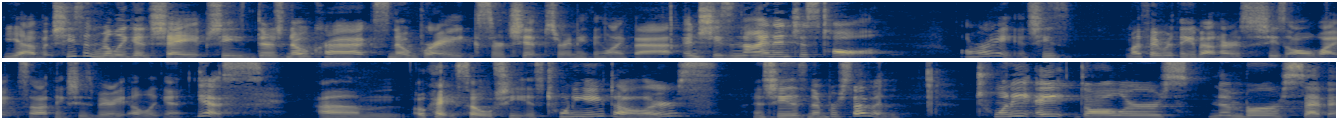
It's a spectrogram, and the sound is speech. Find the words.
Yeah, but she's in really good shape. She there's no cracks, no breaks or chips or anything like that. And she's nine inches tall. All right, and she's my favorite thing about her is she's all white, so I think she's very elegant. Yes. Um, okay, so she is twenty eight dollars, and she is number seven. $28, number seven.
